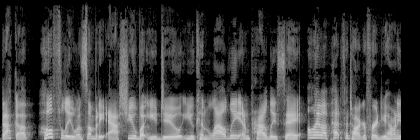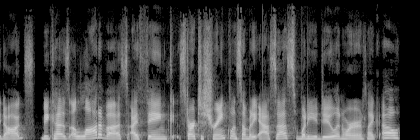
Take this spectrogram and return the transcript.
Back up. Hopefully, when somebody asks you what you do, you can loudly and proudly say, Oh, I'm a pet photographer. Do you have any dogs? Because a lot of us, I think, start to shrink when somebody asks us, What do you do? And we're like, Oh,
